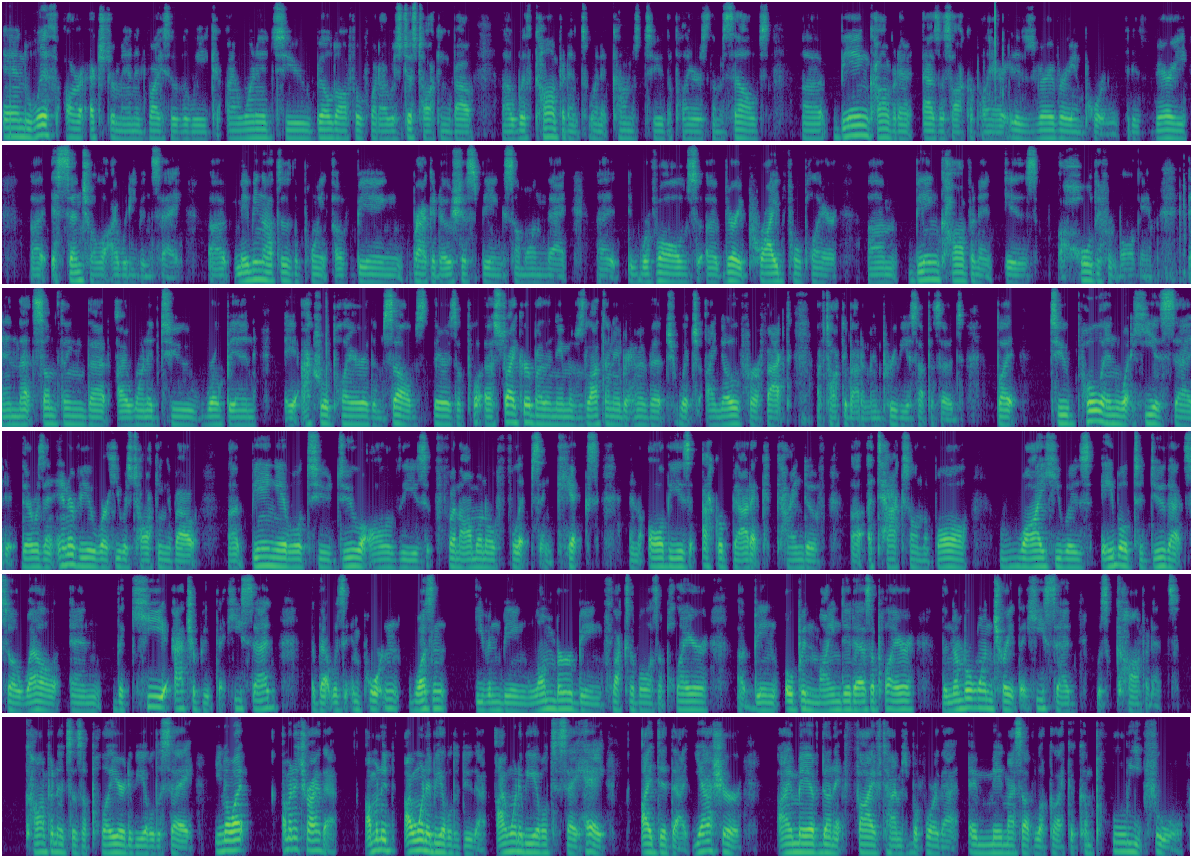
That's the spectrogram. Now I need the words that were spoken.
And with our extra man advice of the week, I wanted to build off of what I was just talking about uh, with confidence when it comes to the players themselves. Uh, being confident as a soccer player, it is very, very important. It is very uh, essential, I would even say. Uh, maybe not to the point of being braggadocious, being someone that uh, revolves a very prideful player. Um, being confident is a whole different ballgame. And that's something that I wanted to rope in a actual player themselves. There is a, a, striker by the name of Zlatan Ibrahimovic, which I know for a fact I've talked about him in previous episodes. But to pull in what he has said, there was an interview where he was talking about uh, being able to do all of these phenomenal flips and kicks and all these acrobatic kind of uh, attacks on the ball why he was able to do that so well. And the key attribute that he said that was important wasn't even being lumber, being flexible as a player, uh, being open minded as a player. The number one trait that he said was confidence. Confidence as a player to be able to say, you know what, I'm going to try that. I'm going to, I want to be able to do that. I want to be able to say, hey, I did that. Yeah, sure. I may have done it five times before that and made myself look like a complete fool.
